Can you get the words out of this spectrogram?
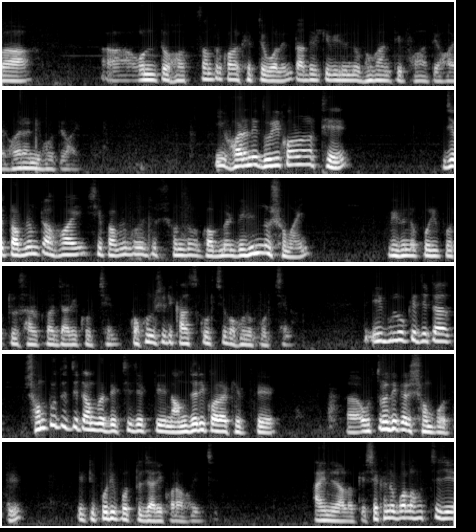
বা অন্ত হস্তান্তর করার ক্ষেত্রে বলেন, তাদেরকে বিভিন্ন ভোগান্তি পোহাতে হয়, হয়রানি হতে হয়। এই হয়রানি দূরীকরণার্থে যে প্রবলেমটা হয়, সেই প্রবলেমগুলোর জন্য গভর্নমেন্ট বিভিন্ন সময় বিভিন্ন পরিপত্র সার্কুলার জারি করছেন। কখনো সেটি কাজ করছে, কখনো করছে না। এইগুলোকে যেটা, সম্প্রতি যেটা আমরা দেখছি যে একটি নামজারি করার ক্ষেত্রে উত্তরাধিকারী সম্পত্তি একটি পরিপত্র জারি করা হয়েছে আইনের আলোকে। সেখানে বলা হচ্ছে যে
